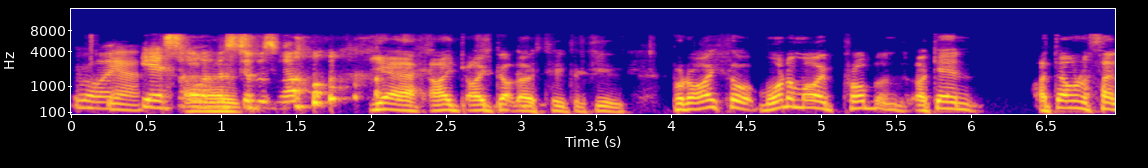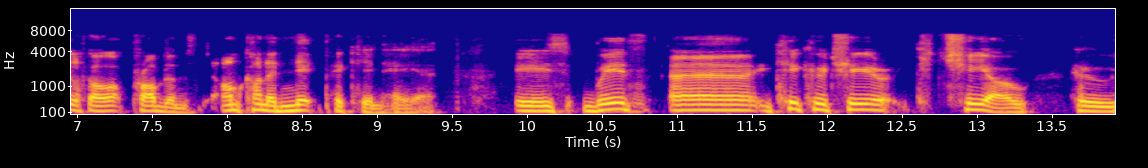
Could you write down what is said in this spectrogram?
right. Yeah. Yes, I Uh, must have as well. Yeah, I I got those two confused. But I thought one of my problems again, I don't want to say like I got problems. I'm kind of nitpicking here. Is with uh, Kikuchi Chio, who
